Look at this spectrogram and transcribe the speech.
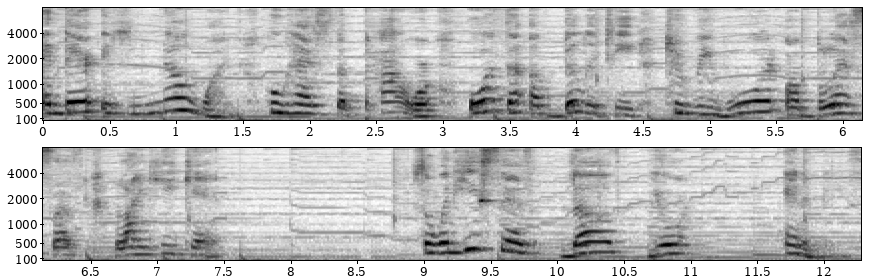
And there is no one who has the power or the ability to reward or bless us like he can. So when he says, love your enemies,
